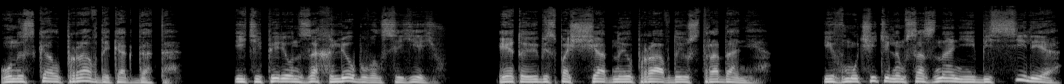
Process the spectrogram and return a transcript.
Он искал правды когда-то, и теперь он захлебывался ею, этою беспощадную правдою страдания, и в мучительном сознании бессилия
